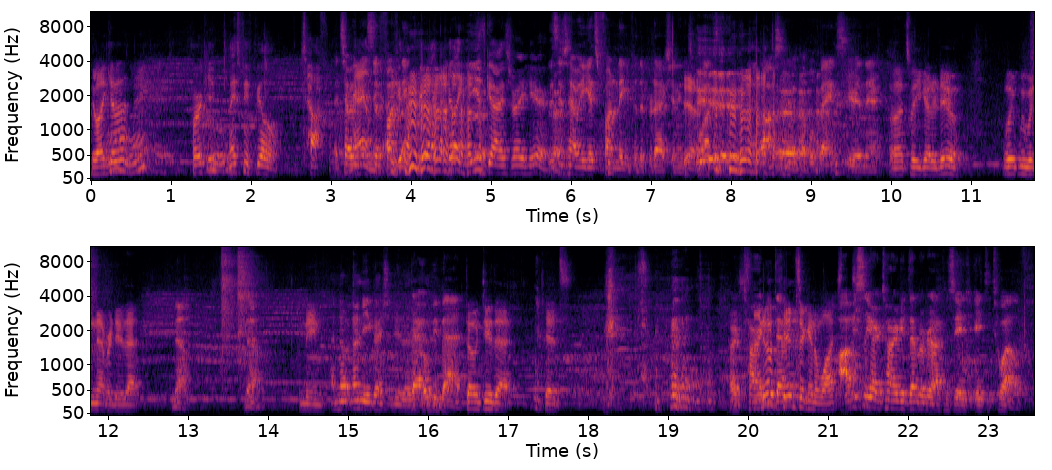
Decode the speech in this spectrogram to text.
You liking that, Parky? Makes me feel tough. That's how he gets the funding. I feel, like, I feel like these guys right here. This is how he gets funding for the production. He Yeah. yeah. walks through a couple banks here and there. Well, that's what you got to do. We, we would never do that. No. No. I mean, I know none of you guys should do that. That would be bad. don't do that, kids. Our You know kids are gonna watch this. Obviously, our target demographic is age 8 to 12.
